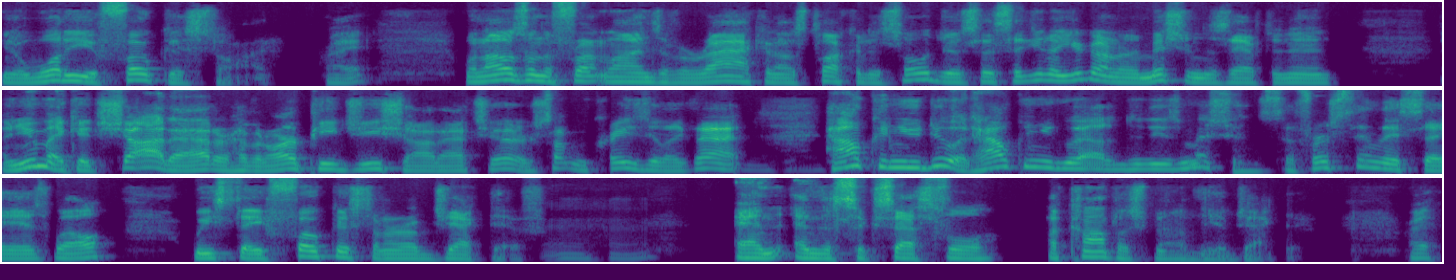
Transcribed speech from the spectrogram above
You know, what are you focused on? Right. When I was on the front lines of Iraq and I was talking to soldiers, I said, you know, you're going on a mission this afternoon and you may get shot at or have an RPG shot at you or something crazy like that. Mm-hmm. How can you do it? How can you go out and do these missions? The first thing they say is, well, we stay focused on our objective mm-hmm. and, and the successful accomplishment of the objective. Right.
